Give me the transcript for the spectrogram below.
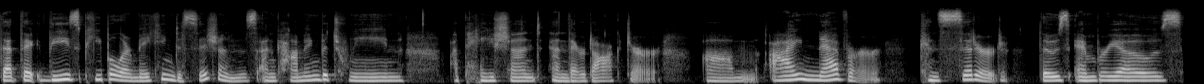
that the, these people are making decisions and coming between a patient and their doctor. Um, I never considered those embryos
